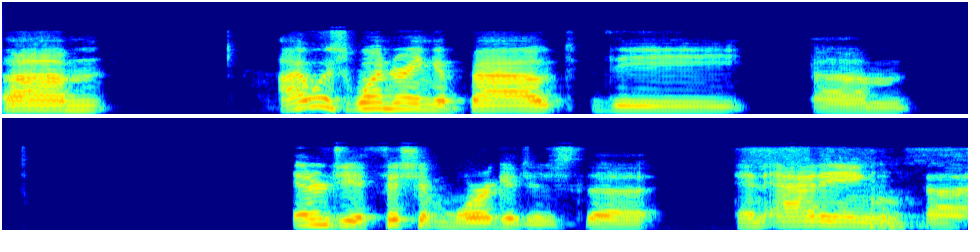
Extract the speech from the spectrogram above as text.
Um, I was wondering about the um, energy efficient mortgages, the and adding uh,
